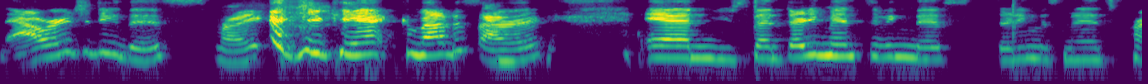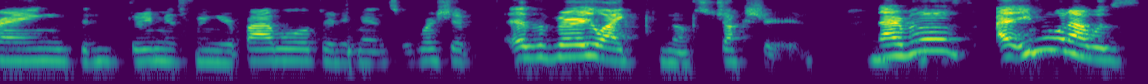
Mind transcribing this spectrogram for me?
an hour to do this, right? you can't come out of this hour. And you spend 30 minutes doing this, 30 minutes praying, then 30 minutes reading your Bible, 30 minutes of worship. It's a very like, you know, structured. And I realized I, even when I was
